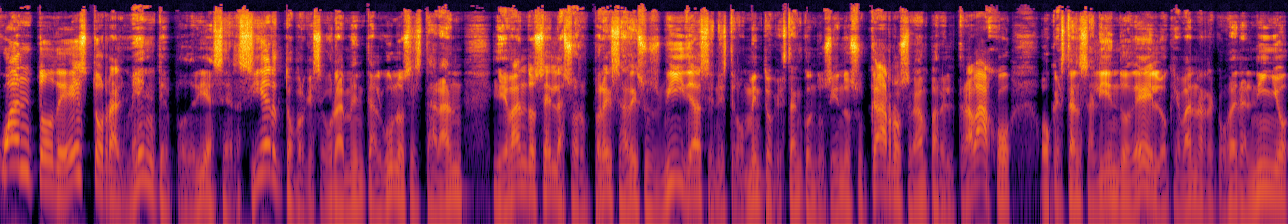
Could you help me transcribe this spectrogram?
¿Cuánto de esto realmente podría ser cierto? Porque seguramente algunos estarán llevándose la sorpresa de sus vidas en este momento que están conduciendo su carro, se van para el trabajo, o que están saliendo de él, o que van a recoger al niño,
